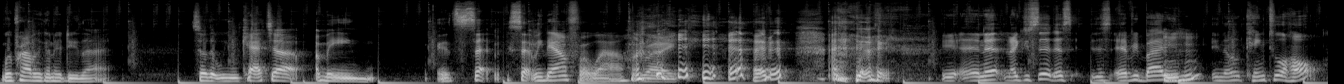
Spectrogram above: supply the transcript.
we're probably gonna do that so that we can catch up. I mean, it's set set me down for a while. Right. yeah, and that, like you said, that's, that's everybody. Mm-hmm. You know, came to a halt.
